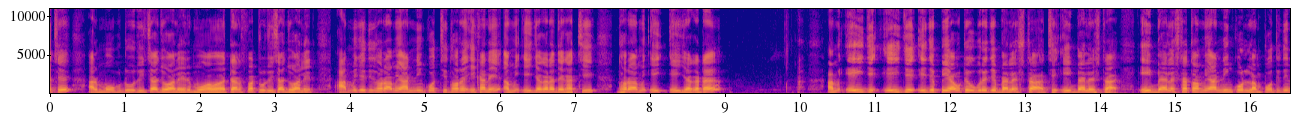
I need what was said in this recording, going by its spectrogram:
আছে আর মুভ ডু রিচার্জ ওয়ালের ট্রান্সফার টু রিচার্জ ওয়ালের আমি যদি ধরো আমি আর্নিং করছি ধরো এখানে, আমি এই জায়গাটা দেখাচ্ছি। ধরো আমি এই এই জায়গাটায় আমি এই যে এই যে এই যে পে আউটের উপরে যে ব্যালেন্সটা আছে, এই ব্যালেন্সটা এই ব্যালেন্সটা তো আমি আর্নিং করলাম, প্রতিদিন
